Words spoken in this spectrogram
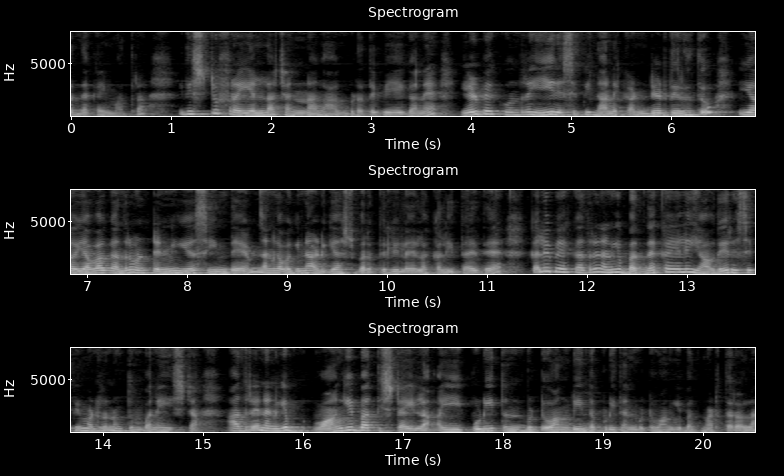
ಬದನೆಕಾಯಿ ಮಾತ್ರ. ಇದಿಷ್ಟು ಫ್ರೈ ಎಲ್ಲ ಚೆನ್ನಾಗಿ ಆಗಿಬಿಡುತ್ತೆ ಬೇಗನೆ. ಹೇಳಬೇಕು ಅಂದರೆ ಈ ರೆಸಿಪಿ ನಾನೇ ಕಂಡಿಡ್ದಿರೋದು. ಯಾವಾಗ ಅಂದರೆ ಒಂದು ಟೆನ್ ಇಯರ್ಸ್ ಹಿಂದೆ. ನನಗೆ ಅವಾಗಿನ ಅಡುಗೆ ಅಷ್ಟು ಬರ್ತಿರ್ಲಿಲ್ಲ, ಎಲ್ಲ ಕಲಿತಾ ಇದ್ದೆ. ಕಲಿಬೇಕಾದ್ರೆ ನನಗೆ ಬದನೆಕಾಯಲ್ಲಿ ಯಾವುದೇ ರೆಸಿಪಿ ಮಾಡಿದ್ರು ನಂಗೆ ತುಂಬಾ ಇಷ್ಟ. ಆದರೆ ನನಗೆ ವಾಂಗಿಬಾತ್ ಇಷ್ಟ ಇಲ್ಲ. ಈ ಪುಡಿ ತಂದುಬಿಟ್ಟು, ಅಂಗಡಿಯಿಂದ ಪುಡಿ ತಂದುಬಿಟ್ಟು ವಾಂಗಿಬಾತ್ ಮಾಡ್ತಾರಲ್ಲ,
